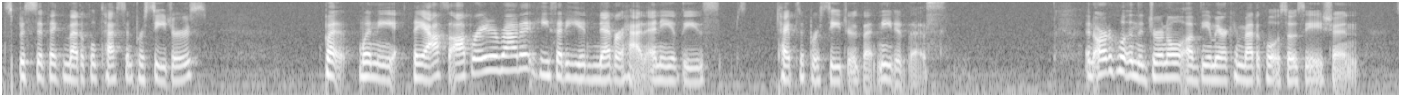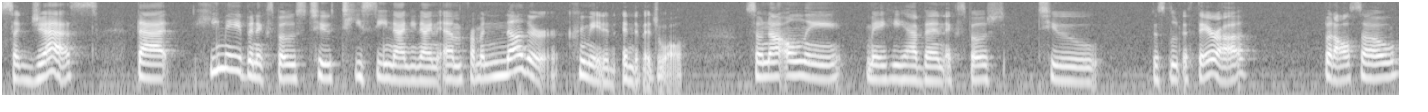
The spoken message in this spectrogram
specific medical tests and procedures. But when the, they asked the operator about it, he said he had never had any of these types of procedures that needed this. An article in the Journal of the American Medical Association suggests that he may have been exposed to TC99M from another cremated individual. So not only may he have been exposed to this Lutathera, but also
